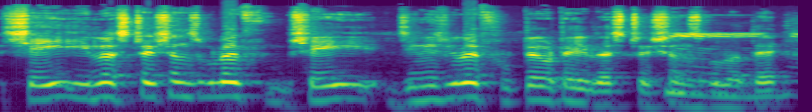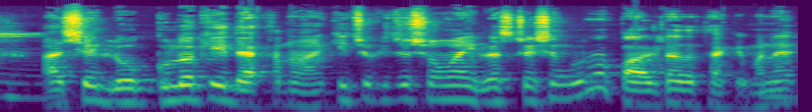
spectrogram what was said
সেই ইলাস্ট্রেশনসগুলো সেই জিনিসগুলো ফুটে ওঠে ইলাস্ট্রেশনস গুলোতে। আর সেই লোকগুলোকেই দেখানো হয়। কিছু কিছু সময় ইলাস্ট্রেশনগুলো পাল্টাতে থাকে। মানে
